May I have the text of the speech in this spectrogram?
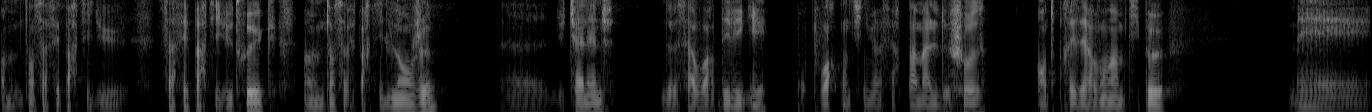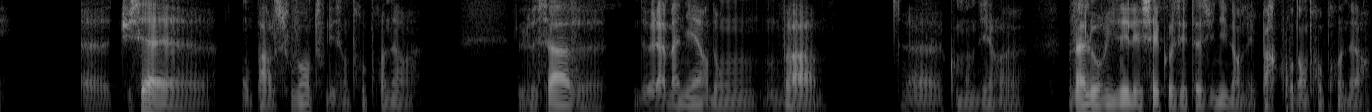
En même temps, ça fait partie du, ça fait partie du truc. En même temps, ça fait partie de l'enjeu, euh, du challenge, de savoir déléguer pour pouvoir continuer à faire pas mal de choses en te préservant un petit peu. Mais euh, tu sais, euh, on parle souvent, tous les entrepreneurs le savent, de la manière dont on va, euh, comment dire, euh, valoriser l'échec aux États-Unis dans les parcours d'entrepreneurs.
